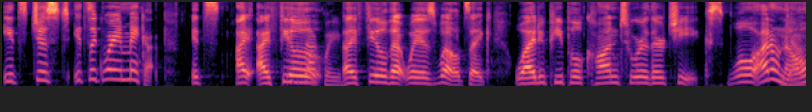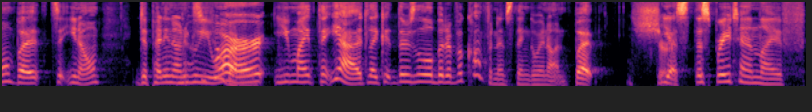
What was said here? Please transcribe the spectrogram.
it's just, it's like wearing makeup. It's, I, I feel, Exactly. I feel that way as well. It's like, why do people contour their cheeks? Well, I don't know, but you know, depending on who you you, are, better. you might think, yeah, it's like there's a little bit of a confidence thing going on. But Sure. yes, the spray tan life.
